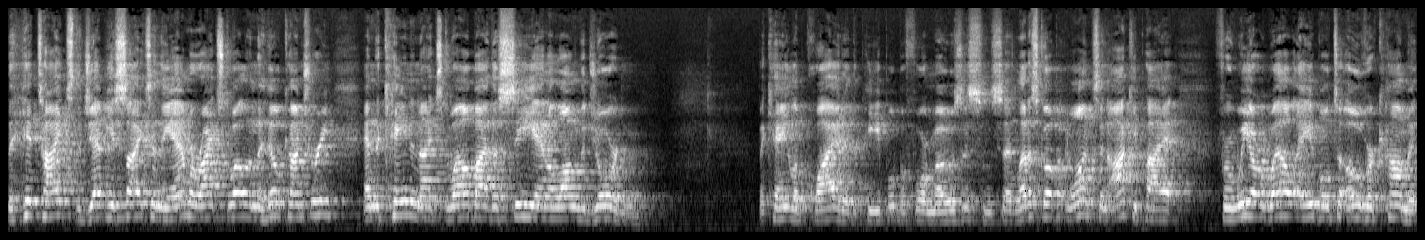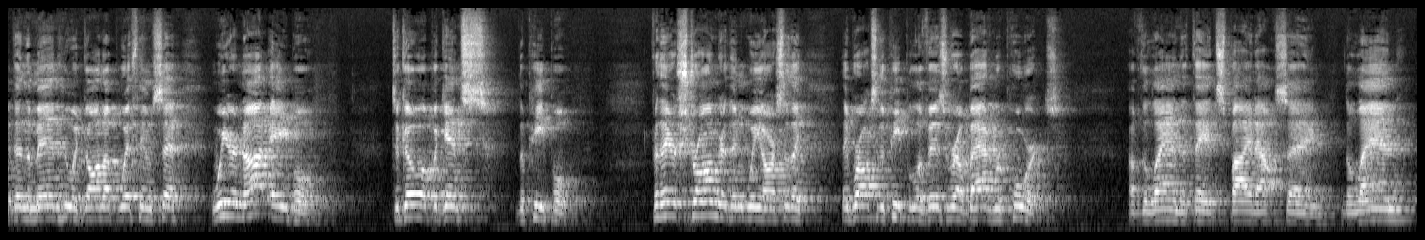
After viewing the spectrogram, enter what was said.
The Hittites, the Jebusites, and the Amorites dwell in the hill country, and the Canaanites dwell by the sea and along the Jordan. But Caleb quieted the people before Moses and said, Let us go up at once and occupy it, for we are well able to overcome it. Then the men who had gone up with him said, We are not able to go up against the people, for they are stronger than we are. So they, they brought to the people of Israel bad reports of the land that they had spied out, saying, The land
